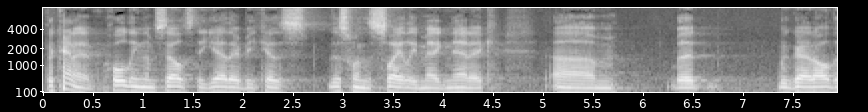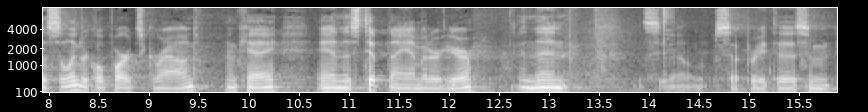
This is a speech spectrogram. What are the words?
they're kind of holding themselves together because this one's slightly magnetic. Um, but we've got all the cylindrical parts ground, okay, and this tip diameter here. And then, let's see, I'll separate this. And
